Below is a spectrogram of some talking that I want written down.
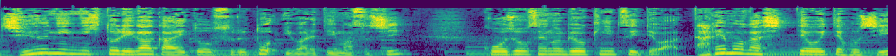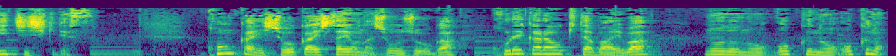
10人に1人が該当すると言われていますし甲状腺の病気については誰もが知っておいてほしい知識です。今回紹介したような症状がこれから起きた場合は喉の奥の奥の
